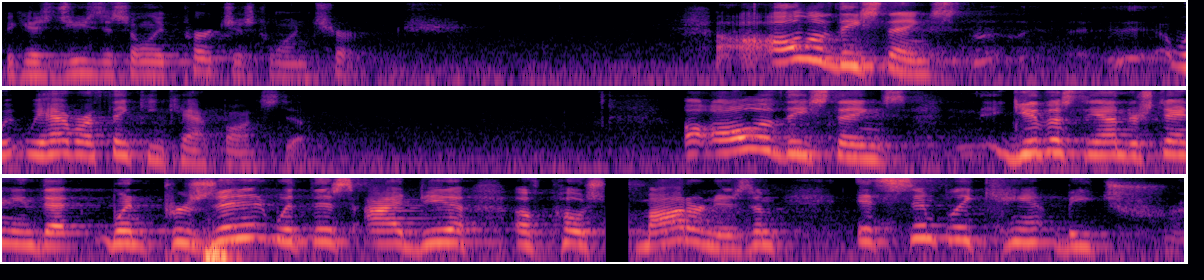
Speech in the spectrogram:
because Jesus only purchased one church. All of these things, we have our thinking cap on still. All of these things give us the understanding that when presented with this idea of postmodernism, it simply can't be true.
